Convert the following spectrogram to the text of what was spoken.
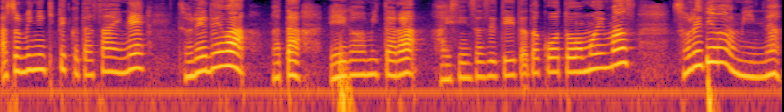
遊びに来てくださいね。それでは、また映画を見たら配信させていただこうと思います。それではみんな、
